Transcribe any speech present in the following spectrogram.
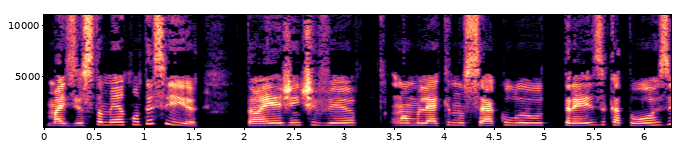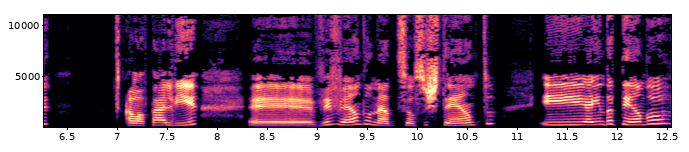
Mas isso também acontecia. Então aí a gente vê uma mulher que no século 13, 14, ela tá ali é, vivendo, né, do seu sustento e ainda tendo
